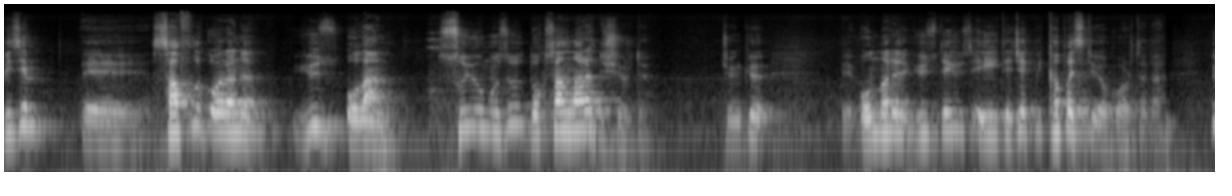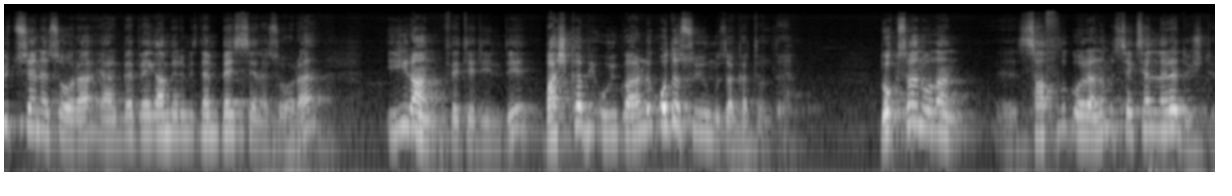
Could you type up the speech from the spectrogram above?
bizim e, saflık oranı 100 olan suyumuzu 90'lara düşürdü. Çünkü e, onları yüzde yüz eğitecek bir kapasite yok ortada. 3 sene sonra yani peygamberimizden 5 sene sonra İran fethedildi. Başka bir uygarlık o da suyumuza katıldı. 90 olan e, saflık oranımız 80'lere düştü.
